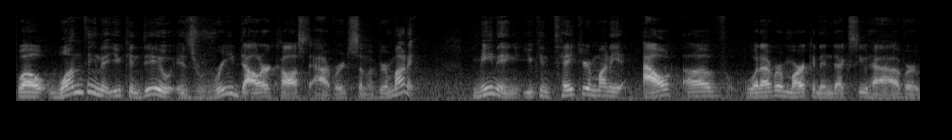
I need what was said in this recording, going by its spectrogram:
Well, one thing that you can do is re dollar cost average some of your money. Meaning you can take your money out of whatever market index you have or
